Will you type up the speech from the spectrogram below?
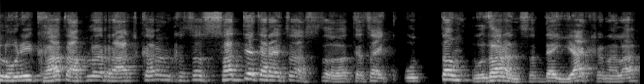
लोणी खात आपलं राजकारण कसं साध्य करायचं असतं त्याचा एक उत्तम उदाहरण सध्या या क्षणाला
